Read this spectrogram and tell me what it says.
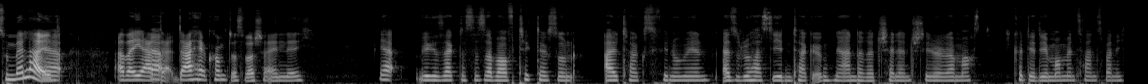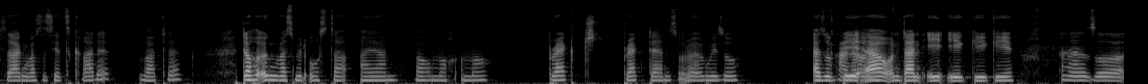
Es tut mir leid. Ja. Aber ja, Ja. Da, daher kommt das wahrscheinlich. Ja, wie gesagt, das ist aber auf TikTok so ein Alltagsphänomen. Also du hast jeden Tag irgendeine andere Challenge, die du da machst. Ich könnte dir momentan zwar nicht sagen, was es jetzt gerade. Warte. Doch irgendwas mit Ostereiern. Warum auch immer. Break, Breakdance oder irgendwie so. Also Keine BR und dann EEGG. Also,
